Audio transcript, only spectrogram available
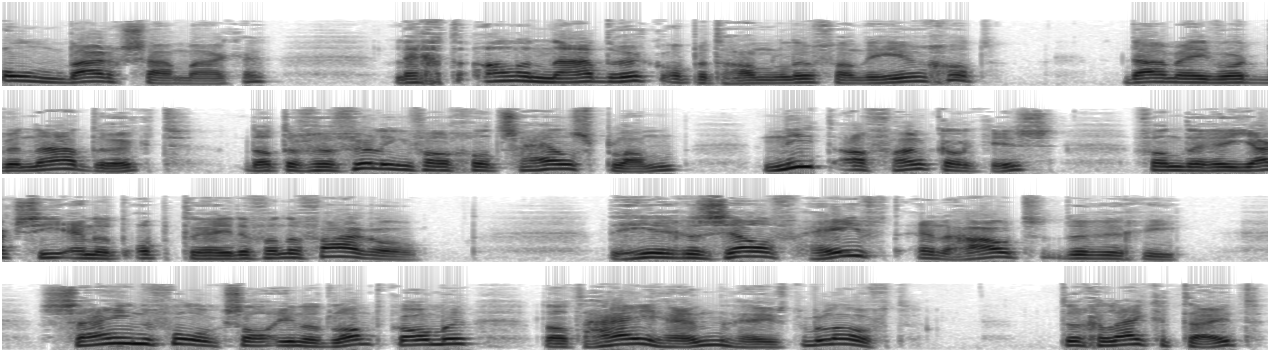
onbuigzaam maken, legt alle nadruk op het handelen van de Heere God. Daarmee wordt benadrukt dat de vervulling van Gods heilsplan niet afhankelijk is van de reactie en het optreden van de farao. De Heere zelf heeft en houdt de regie. Zijn volk zal in het land komen dat hij hen heeft beloofd. Tegelijkertijd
